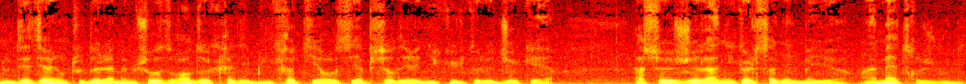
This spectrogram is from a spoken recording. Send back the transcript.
nous désirions tous deux la même chose, rendre crédible une créature aussi absurde et ridicule que le Joker. À ce jeu-là, Nicholson est le meilleur. Un maître, je vous dis.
